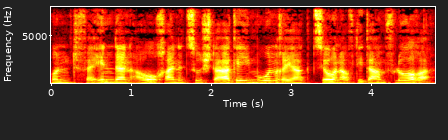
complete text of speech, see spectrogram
und verhindern auch eine zu starke Immunreaktion auf die Darmflora.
